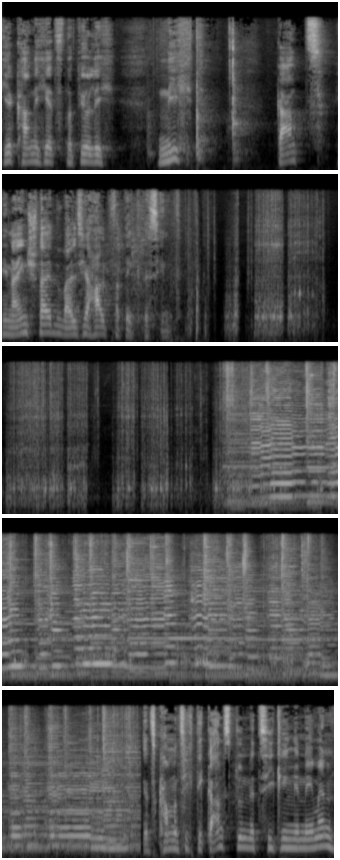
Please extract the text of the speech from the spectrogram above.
hier kann ich jetzt natürlich nicht ganz hineinschneiden, weil sie halbverdeckte sind. Jetzt kann man sich die ganz dünne Zieglinge nehmen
